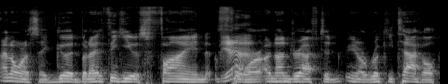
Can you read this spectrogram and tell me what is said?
I don't want to say good, but I think he was fine Yeah. for an undrafted, you know, rookie tackle.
